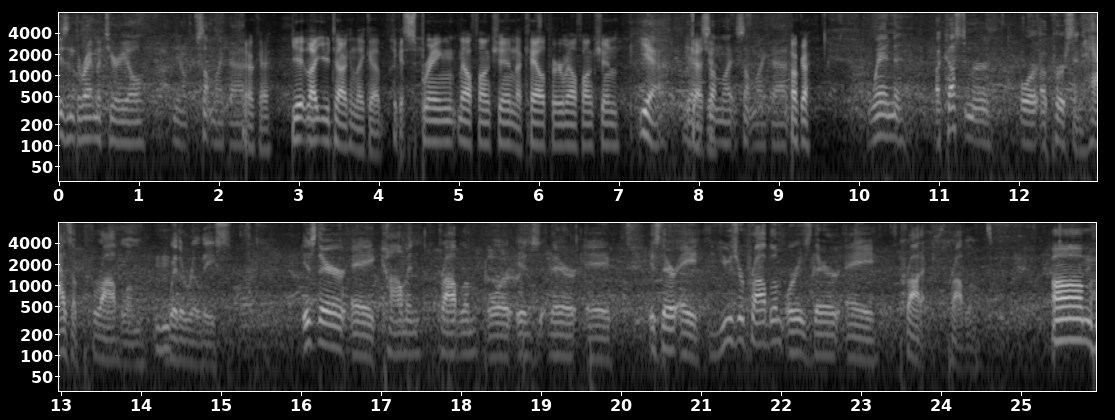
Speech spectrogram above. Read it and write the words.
isn't the right material. You know, something like that. Okay. Yeah, like you're talking like a like a spring malfunction, a caliper malfunction. Yeah, yeah, Gotcha. something like something like that. Okay. When a customer or a person has a problem Mm-hmm. with a release, is there a common problem or is there a is there a user problem or is there a product problem? Um,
